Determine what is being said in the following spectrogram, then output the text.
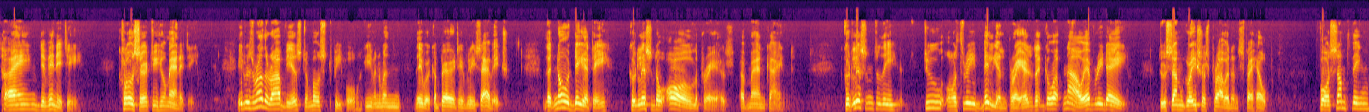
tying divinity closer to humanity. It was rather obvious to most people, even when they were comparatively savage, that no deity could listen to all the prayers of mankind, could listen to the two or three billion prayers that go up now every day to some gracious providence for help, for something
